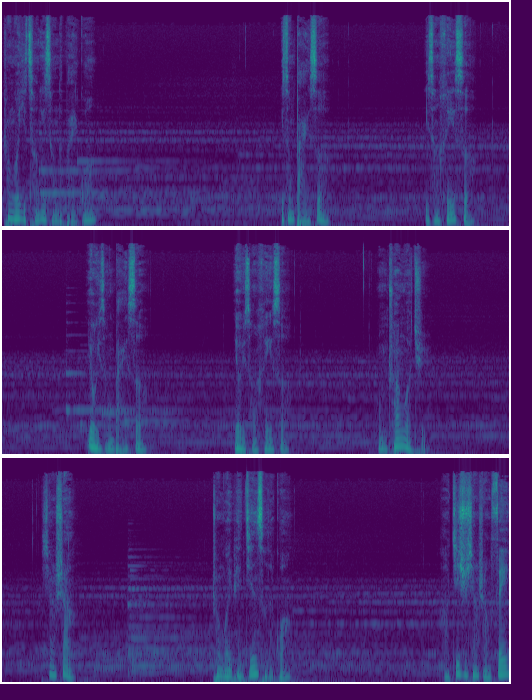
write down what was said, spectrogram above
穿过一层一层的白光，一层白色，一层黑色，又一层白色，又一层黑色。我们穿过去，向上，穿过一片金色的光，好，继续向上飞。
